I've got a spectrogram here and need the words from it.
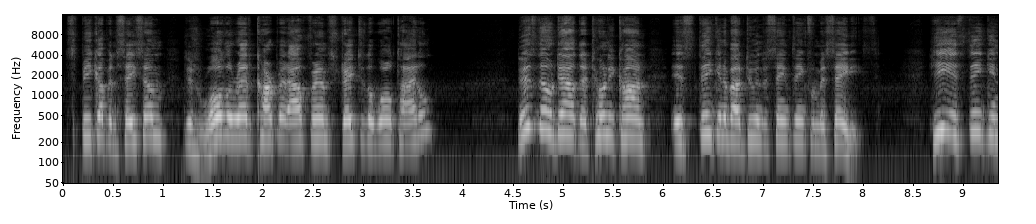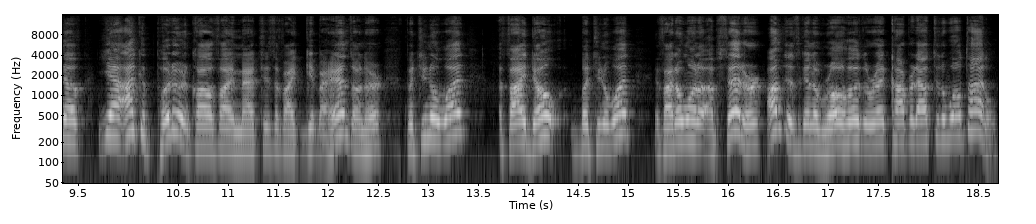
speak up and say something, just roll the red carpet out for him straight to the world title? There's no doubt that Tony Khan is thinking about doing the same thing for Mercedes. He is thinking of, yeah, I could put her in qualifying matches if I could get my hands on her, but you know what? If I don't, but you know what? If I don't want to upset her, I'm just going to roll her the red carpet out to the world title.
